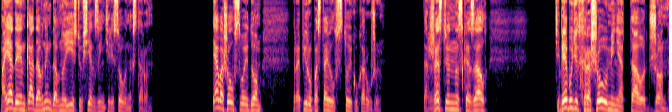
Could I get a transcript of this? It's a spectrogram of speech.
Моя ДНК давным-давно есть у всех заинтересованных сторон. Я вошел в свой дом, рапиру поставил в стойку к оружию. Торжественно сказал «Тебе будет хорошо у меня, Тао Джон».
